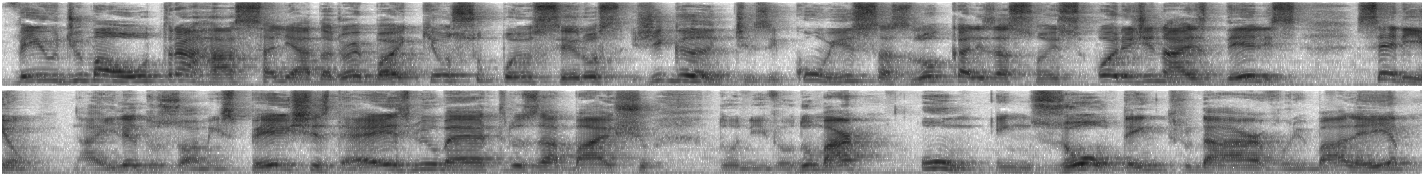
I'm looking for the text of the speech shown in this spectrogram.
veio de uma outra raça aliada a Joy Boy que eu suponho ser os gigantes. E com isso as localizações originais deles seriam na Ilha dos Homens Peixes 10 mil metros abaixo do nível do mar. Um em Zou dentro da árvore baleia.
